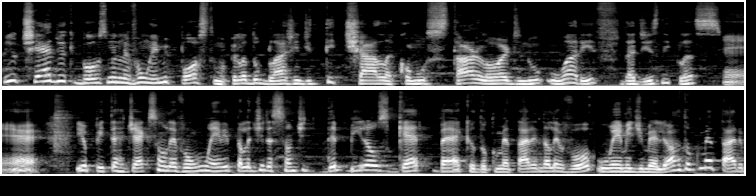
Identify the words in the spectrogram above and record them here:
E o Chadwick Boseman levou um M póstumo pela dublagem de T'Challa como Star-Lord no What If da Disney Plus. É. E o Peter Jackson levou um M pela direção de The Beatles Get Back. O documentário ainda levou o M de melhor documentário,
